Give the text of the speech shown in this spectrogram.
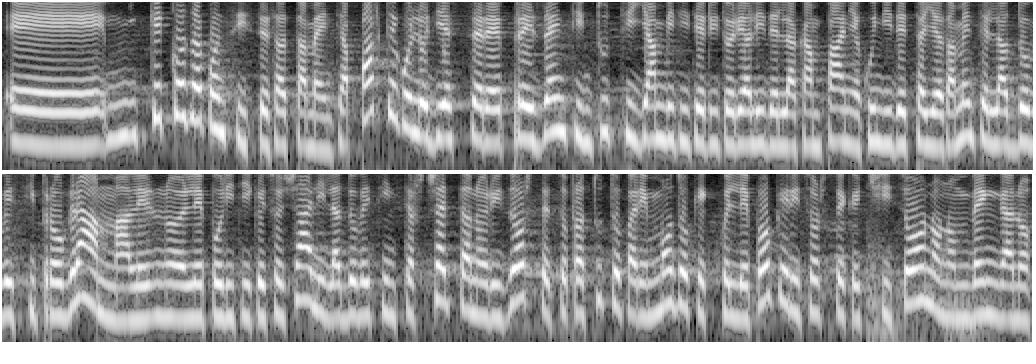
E, che cosa consiste esattamente? A parte quello di essere presenti in tutti gli ambiti territoriali della campagna, quindi dettagliatamente laddove si programma le, le politiche sociali, laddove si intercettano risorse e soprattutto fare in modo che quelle poche risorse che ci sono non vengano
